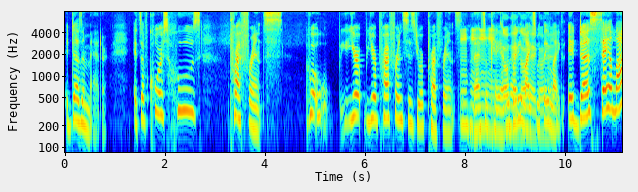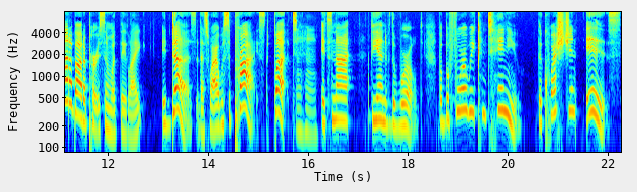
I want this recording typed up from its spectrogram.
It doesn't matter. It's of course whose preference. Who- your your preference is your preference. That's okay. Mm-hmm, ahead, Everybody go likes ahead, what they ahead. like. It does say a lot about a person what they like. It does. That's why I was surprised. But Mm-hmm. it's not the end of the world. But before we continue, the question is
